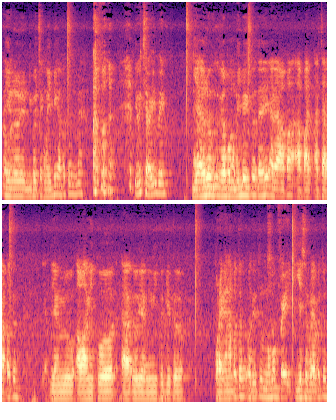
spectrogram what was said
yang lu digocek sama Ibing apa tuh namanya itu cewek bang Ya lu gabung sama Ibing tuh tadi ada apa apa acara apa tuh yang lu awal ngikut, ah, lu yang ngikut gitu. Proyekan apa tuh waktu itu lu ngomong? Survei. Iya survei apa tuh?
